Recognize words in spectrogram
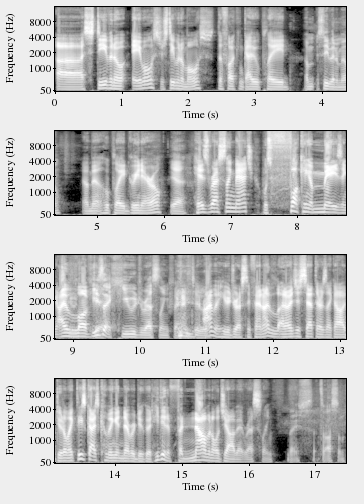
Uh, Stephen o- Amos or Stephen Amos, the fucking guy who played Um, Stephen Amell. who played Green Arrow. Yeah. His wrestling match was fucking amazing. I loved He's it. a huge wrestling fan too. I'm a huge wrestling fan. I, and I just sat there, I was like, oh, dude, I'm like, these guys coming in never do good. He did a phenomenal job at wrestling. nice. That's awesome.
